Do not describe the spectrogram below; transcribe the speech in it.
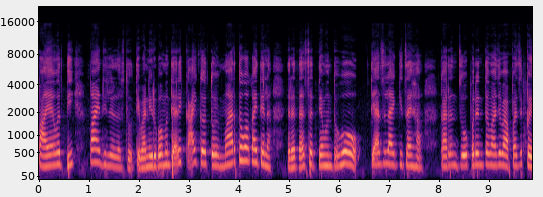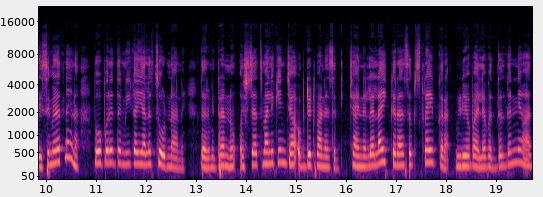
पायावरती पाय दिलेला असतो. तेव्हा निरुपा म्हणते अरे काय करतोय? मारतो का काय त्याला? तर आता सत्य म्हणतो हो त्याच लायकीचा आहे हा. कारण जोपर्यंत माझ्या बापाचे पैसे मिळत नाही ना तोपर्यंत मी काही याला सोडणार नाही. तर मित्रांनो अशाच मालिकेंच्या अपडेट पाहण्यासाठी चॅनलला लाईक करा सबस्क्राईब करा. व्हिडिओ पाहिल्याबद्दल धन्यवाद.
